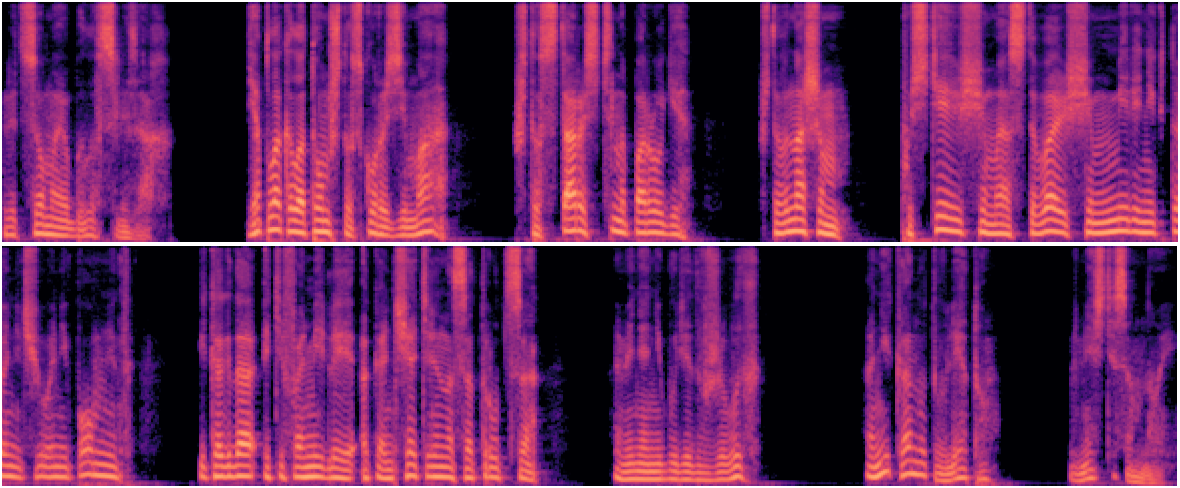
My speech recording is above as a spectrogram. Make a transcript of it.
лицо мое было в слезах. Я плакал о том, что скоро зима, что старость на пороге, что в нашем пустеющем и остывающем мире никто ничего не помнит, и когда эти фамилии окончательно сотрутся, а меня не будет в живых, они канут в лету вместе со мной.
